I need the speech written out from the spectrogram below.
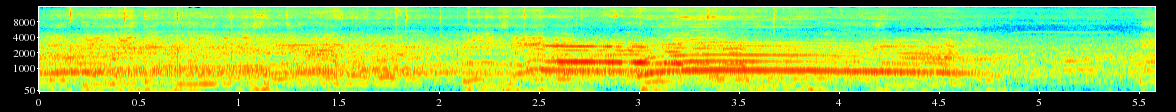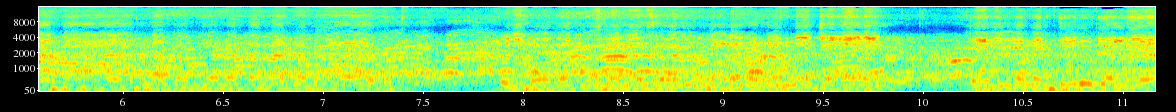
नतीजा तो पूरी तरह से गोल से आगे बेटा अपने कब्जे में करने के बाद इसको तो किसी ने सही वाले में ढूंढना चाहेगा जर्सी नंबर तीन के लिए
